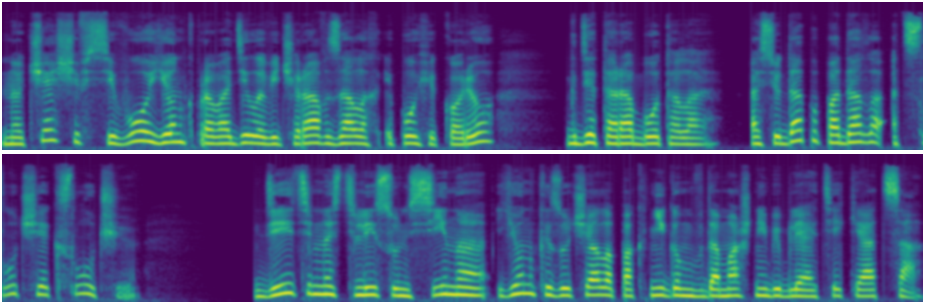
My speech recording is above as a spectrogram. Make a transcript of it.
но чаще всего Йонг проводила вечера в залах эпохи Корё, где-то работала, а сюда попадала от случая к случаю. Деятельность Ли Сунсина Йонг изучала по книгам в домашней библиотеке отца.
